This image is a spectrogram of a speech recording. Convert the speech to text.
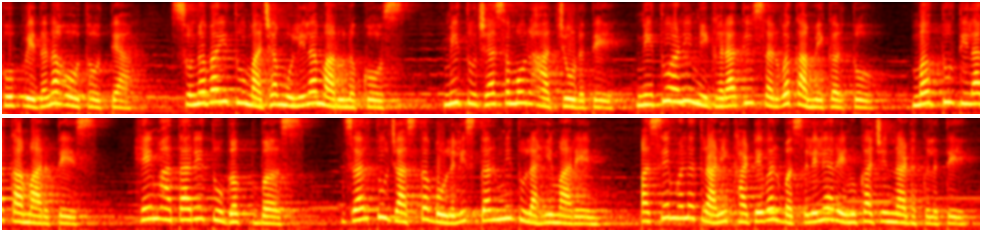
खूप वेदना होत होत्या. सुनबाई तू माझ्या मुलीला मारू नकोस. मी तुझ्यासमोर हात जोडते. नीतू आणि मी घरातील सर्व कामे करतो. मग तू तिला का मारतेस? हे म्हातारे तू गप्प बस. जर तू जास्त बोललीस तर मी तुलाही मारेन. असे म्हणत राणी खाटेवर बसलेल्या रेणुकाजींना ढकलते.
